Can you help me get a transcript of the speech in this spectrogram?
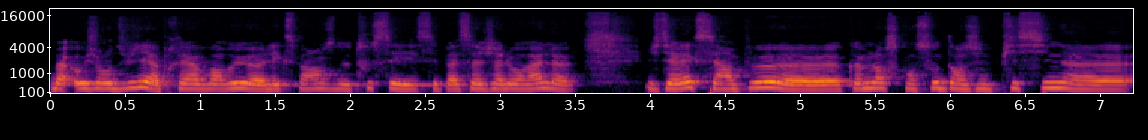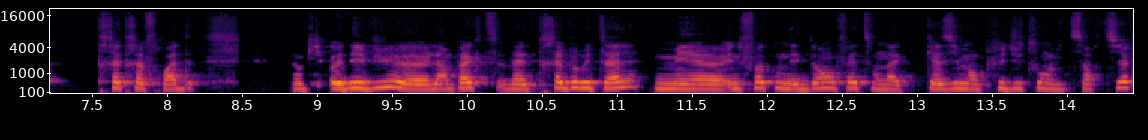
bah, aujourd'hui, après avoir eu l'expérience de tous ces, passages à l'oral, je dirais que c'est un peu comme lorsqu'on saute dans une piscine très très froide. Donc au début, euh, l'impact va être très brutal, mais euh, une fois qu'on est dedans, en fait, on n'a quasiment plus du tout envie de sortir.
